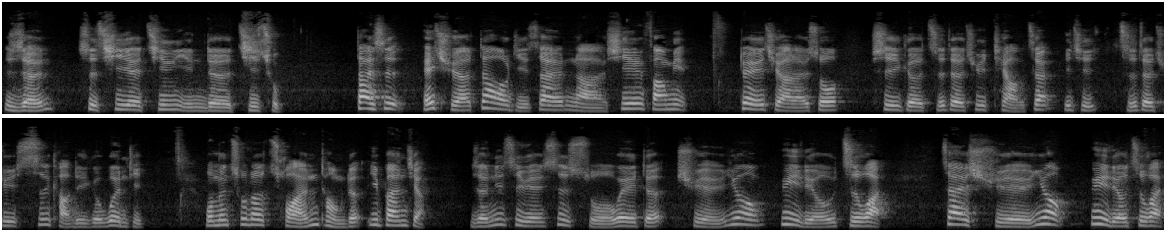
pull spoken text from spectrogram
人是企业经营的基础”。但是，HR 到底在哪些方面，对 HR 来说是一个值得去挑战，以及值得去思考的一个问题。我们除了传统的一般讲，人力资源是所谓的选用预留之外，在选用预留之外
